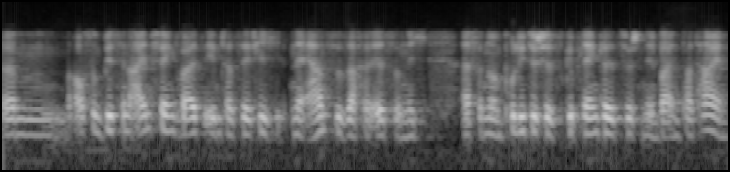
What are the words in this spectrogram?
ähm, auch so ein bisschen einfängt, weil es eben tatsächlich eine ernste Sache ist und nicht einfach nur ein politisches Geplänkel zwischen den beiden Parteien.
